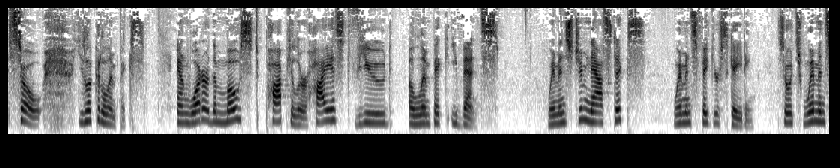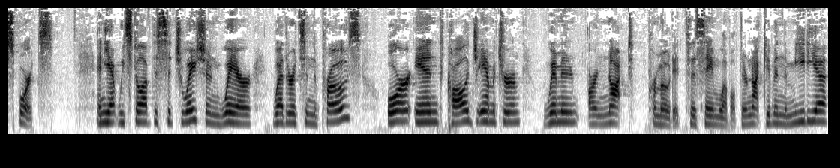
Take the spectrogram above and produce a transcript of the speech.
so, you look at Olympics, and what are the most popular, highest viewed Olympic events? Women's gymnastics, women's figure skating. So it's women's sports. And yet we still have this situation where, whether it's in the pros or in college amateur, women are not promoted to the same level. They're not given the media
